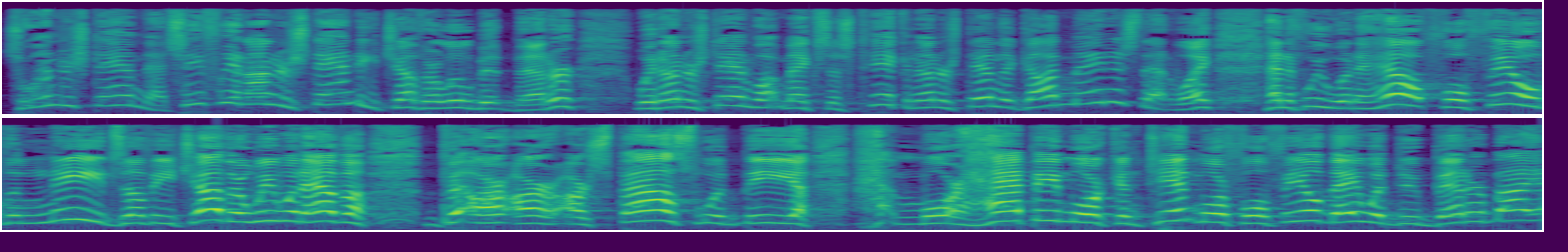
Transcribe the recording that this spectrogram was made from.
So understand that. See, if we'd understand each other a little bit better, we'd understand what makes us tick and understand that God made us that way. And if we would help fulfill the needs of each other, we would have a, our, our, our spouse would be more happy, more content, more fulfilled. They would do better by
